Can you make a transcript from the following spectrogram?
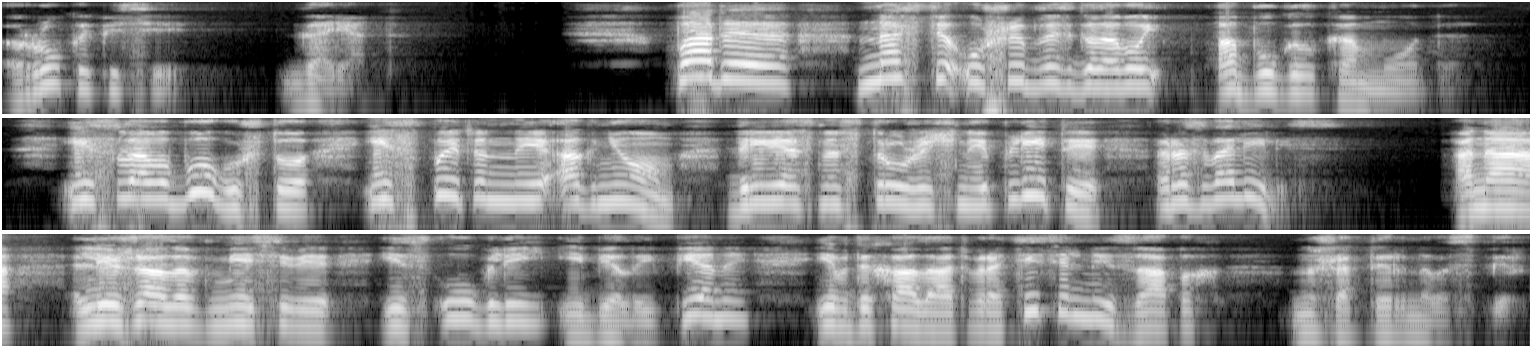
Рукописи горят. Падая, Настя ушиблась головой об угол комода. И слава богу, что испытанные огнем древесно-стружечные плиты развалились. Она лежала в месиве из углей и белой пены и вдыхала отвратительный запах нашатырного спирта.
